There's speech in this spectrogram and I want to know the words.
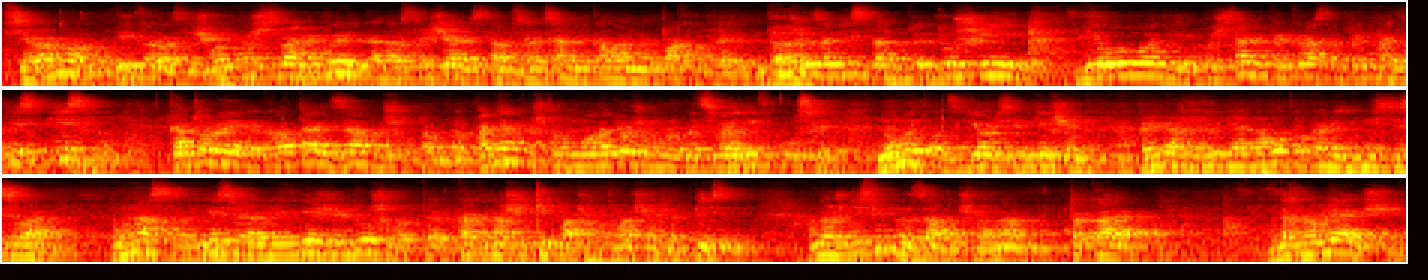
Все равно, Виктор Васильевич, вот мы же с вами были, когда встречались там с Александрой Николаевной Пахмутой. Да. Это же зависит от ду- души, мелодии. Вы же сами прекрасно понимаете. Есть песни, которые хватают за душу. Там, понятно, что у молодежи может быть свои вкусы, но мы вот с Георгием Сергеевичем примерно люди одного поколения вместе с вами. У нас есть, э, есть же души, вот э, как наш экипаж, вот ваша эта песня. Она же действительно за душу, она такая вдохновляющая.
